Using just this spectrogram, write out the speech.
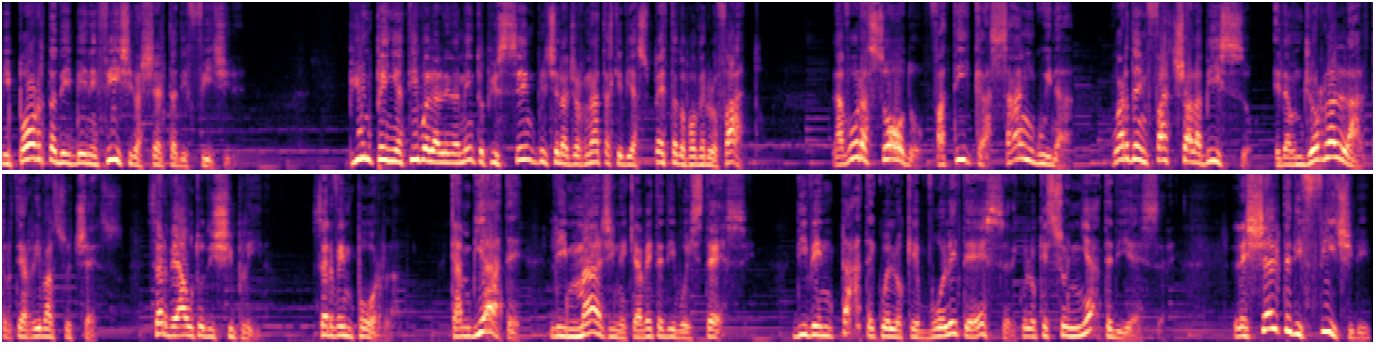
mi porta dei benefici la scelta difficile. Più impegnativo è l'allenamento, più semplice è la giornata che vi aspetta dopo averlo fatto. Lavora sodo, fatica, sanguina, guarda in faccia all'abisso e da un giorno all'altro ti arriva il successo. Serve autodisciplina, serve imporla. Cambiate l'immagine che avete di voi stessi diventate quello che volete essere, quello che sognate di essere. Le scelte difficili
